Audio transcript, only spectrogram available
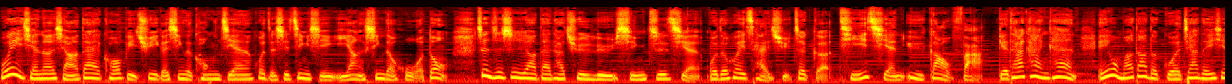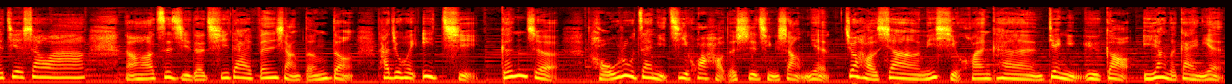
我以前呢想要带 Kobe 去一个新的空间，或者是进行一样新的活动，甚至是要带他去旅行之前，我都会采取这个提前预告法。给他看看，哎，我们要到的国家的一些介绍啊，然后自己的期待分享等等，他就会一起。跟着投入在你计划好的事情上面，就好像你喜欢看电影预告一样的概念。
